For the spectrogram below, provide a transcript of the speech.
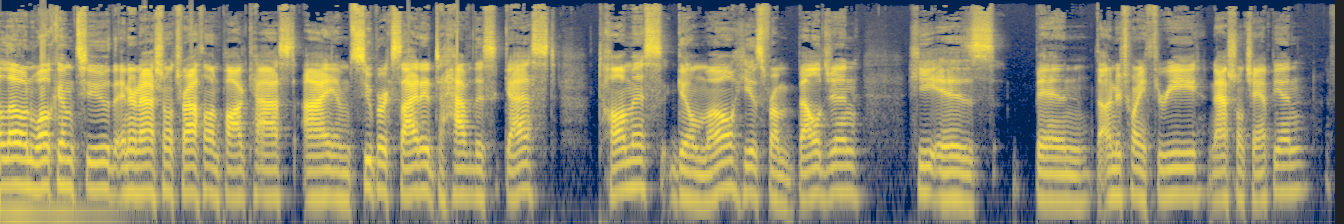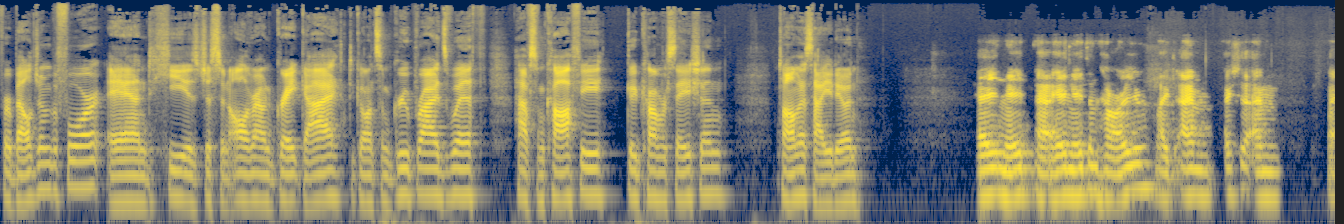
Hello and welcome to the International Triathlon Podcast. I am super excited to have this guest, Thomas Guillemot. He is from Belgium. He is been the under 23 national champion for Belgium before and he is just an all-around great guy to go on some group rides with, have some coffee, good conversation. Thomas, how you doing? Hey Nate, uh, hey Nathan, how are you? Like I'm actually I'm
